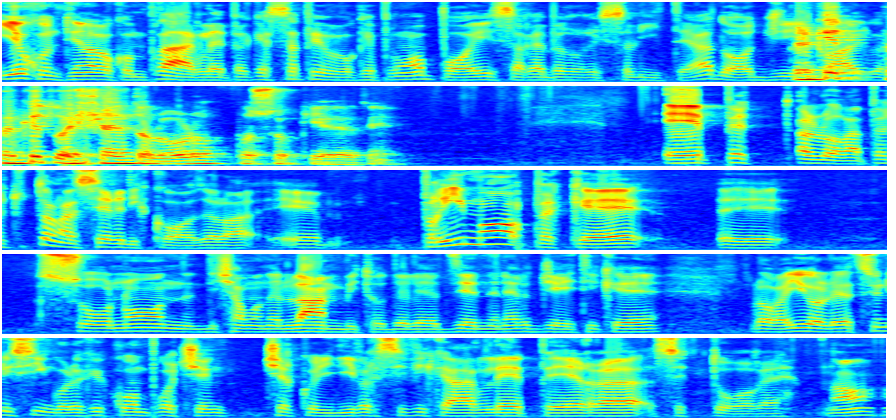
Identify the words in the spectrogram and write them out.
io continuavo a comprarle perché sapevo che prima o poi sarebbero risalite. Ad oggi... Perché, valgo... perché tu hai scelto loro? Posso chiederti. Per, allora, per tutta una serie di cose. Allora, eh, primo perché... Eh, sono diciamo, nell'ambito delle aziende energetiche. Allora, io le azioni singole che compro cerco di diversificarle per settore, no?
